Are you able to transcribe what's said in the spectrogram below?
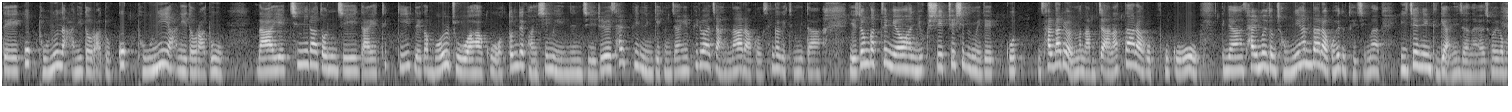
때 꼭 돈은 아니더라도 꼭 돈이 아니더라도 나의 취미라든지 나의 특기 내가 뭘 좋아하고 어떤 데 관심이 있는지를 살피는 게 굉장히 필요하지 않나라고 생각이 듭니다. 예전 같으면 한 60, 70이면 이제 곧 살 날이 얼마 남지 않았다라고 보고 그냥 삶을 좀 정리한다라고 해도 되지만 이제는 그게 아니잖아요. 저희가 뭐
